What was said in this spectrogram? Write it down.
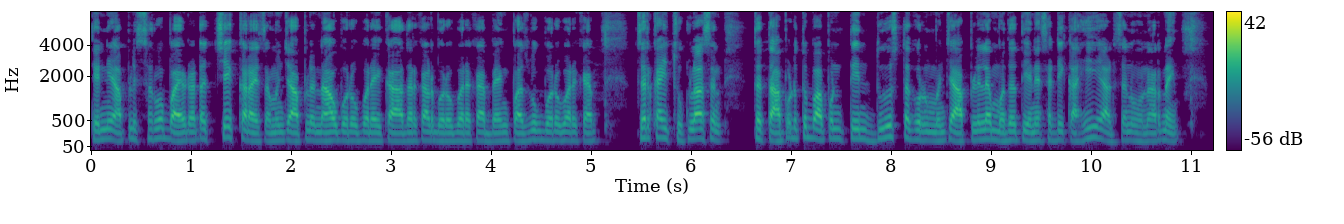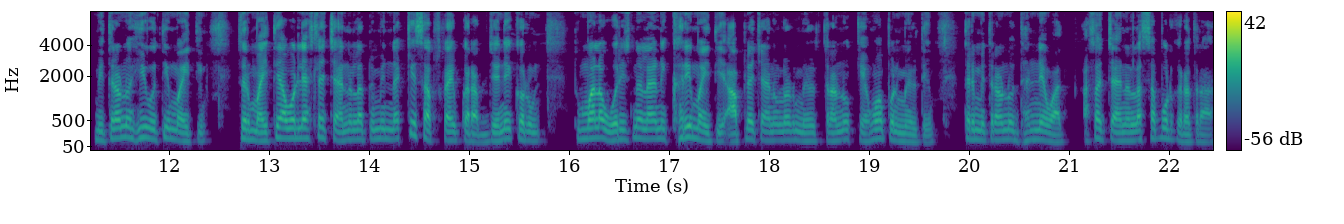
त्यांनी आपले सर्व बायोडाटा चेक करायचा. म्हणजे आपलं नाव बरोबर आहे का आधार कार्ड बरोबर आहे का बँक पासबुक बरोबर आहे का? जर काही चुकलं असेल तर ताबडतोब आपण ते दुरुस्त करून म्हणजे आपल्याला मदत येण्यासाठी काहीही अडचण होणार नाही. मित्रांनो ही होती माहिती. जर माहिती आवडली असल्या चॅनलला तुम्ही नक्की सबस्क्राईब करा. जेणेकरून तुम्हाला ओरिजिनल आणि खरी माहिती आपल्या चॅनलवर मित्रांनो केव्हा पण मिळते. तर मित्रांनो धन्यवाद. असा चॅनलला सपोर्ट करत राहा.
